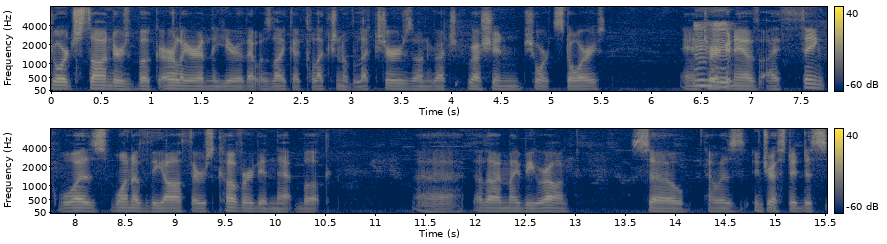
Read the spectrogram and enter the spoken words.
George Saunders book earlier in the year that was like a collection of lectures on Rus- Russian short stories. And Mhm. Turgenev, I think, was one of the authors covered in that book, uh, although I may be wrong. So I was interested to s-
